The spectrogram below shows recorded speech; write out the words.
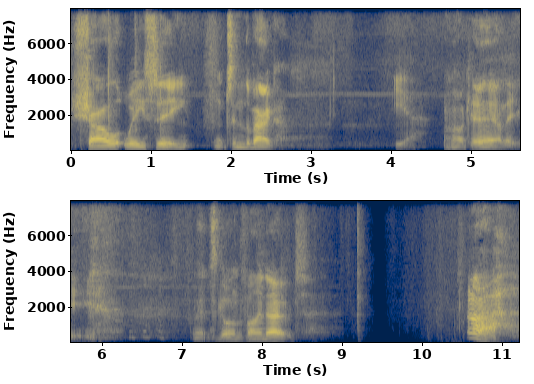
shall we see what's in the bag? yeah. Okay, Ali. Let's go and find out. Ah,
